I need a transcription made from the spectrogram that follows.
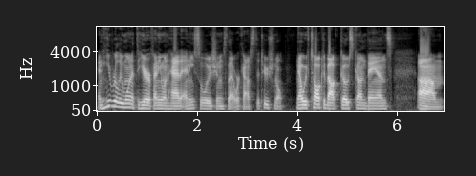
and he really wanted to hear if anyone had any solutions that were constitutional. Now, we've talked about ghost gun bans, um,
